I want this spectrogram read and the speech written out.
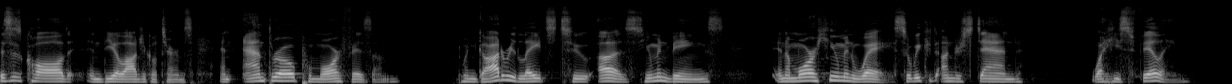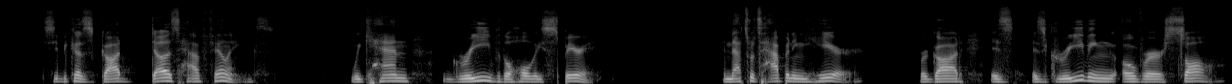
This is called, in theological terms, an anthropomorphism. When God relates to us, human beings, in a more human way, so we could understand what He's feeling. See, because God does have feelings, we can grieve the Holy Spirit. And that's what's happening here where God is, is grieving over Saul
